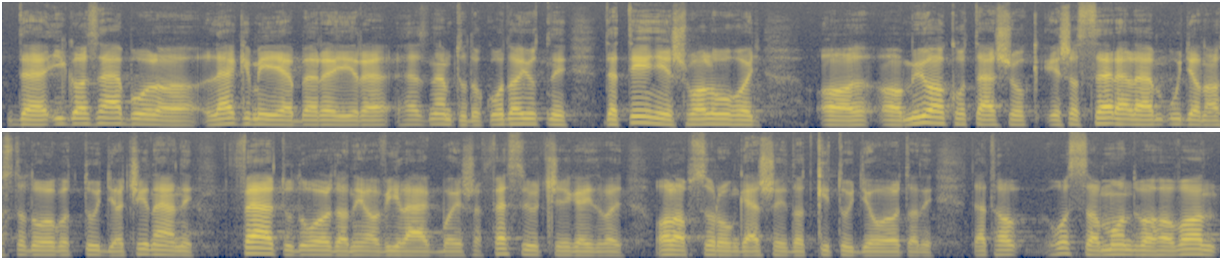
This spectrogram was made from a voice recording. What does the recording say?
de igazából a legmélyebb erejéhez nem tudok odajutni, de tény és való, hogy a, a műalkotások és a szerelem ugyanazt a dolgot tudja csinálni, fel tud oldani a világba, és a feszültségeid vagy alapszorongásaidat ki tudja oldani. Tehát ha hosszan mondva, ha van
